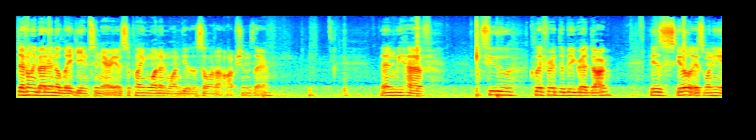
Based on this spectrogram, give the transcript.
definitely better in the late game scenario, so playing one and one gives us a lot of options there. Then we have two Clifford the Big Red Dog. His skill is when he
